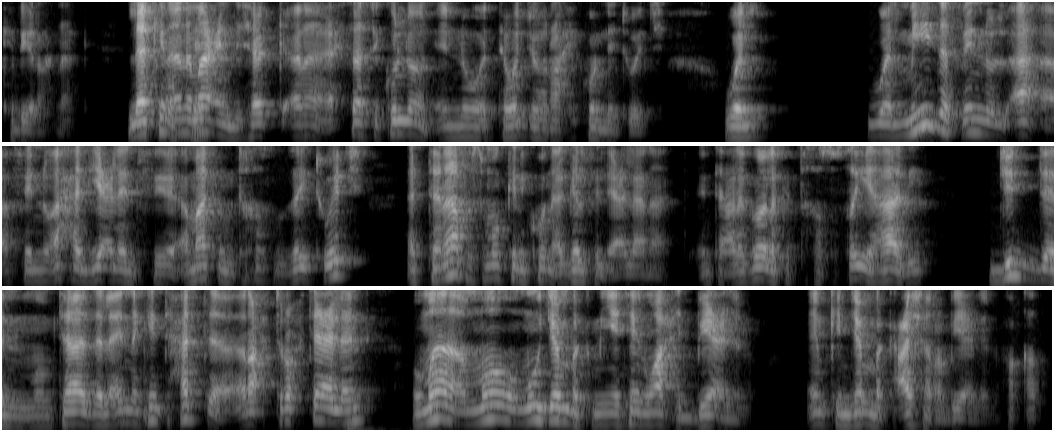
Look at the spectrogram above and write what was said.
كبيرة هناك. لكن okay. أنا ما عندي شك أنا إحساسي كله إنه التوجه راح يكون ل Twitch. وال والميزة في إنه في إنه أحد يعلن في أماكن متخصصة زي Twitch التنافس ممكن يكون أقل في الإعلانات. أنت على قولك التخصصية هذه جدا ممتازة لأنك أنت حتى راح تروح تعلن وما مو مو جنبك 200 واحد بيعلن يمكن جنبك 10 بيعلنوا فقط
